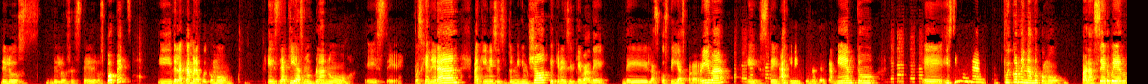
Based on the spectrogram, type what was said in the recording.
de los, de los, este, de los puppets y de la cámara fue como, este, aquí hazme un plano, este, pues general, aquí necesito un medium shot, que quiere decir que va de, de las costillas para arriba, este, aquí necesito un acercamiento, eh, y sí, fui coordinando como para hacer ver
